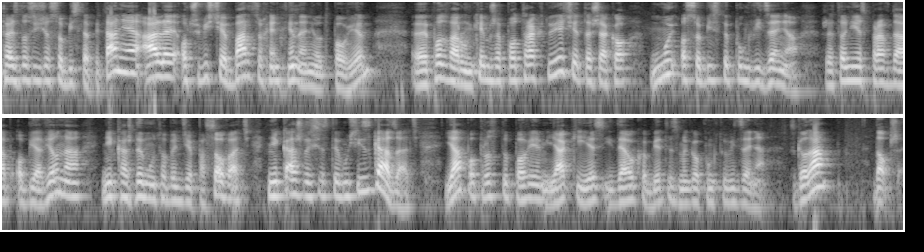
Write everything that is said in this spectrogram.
to jest dosyć osobiste pytanie, ale oczywiście bardzo chętnie na nie odpowiem, e, pod warunkiem, że potraktujecie też jako mój osobisty punkt widzenia, że to nie jest prawda objawiona, nie każdemu to będzie pasować, nie każdy się z tym musi zgadzać. Ja po prostu powiem, jaki jest ideał kobiety z mojego punktu widzenia. Zgoda? Dobrze.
